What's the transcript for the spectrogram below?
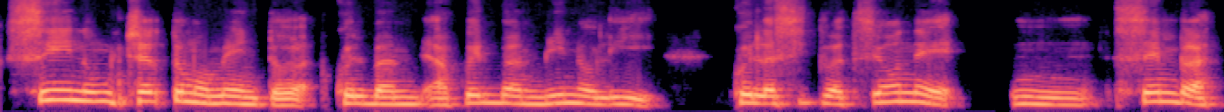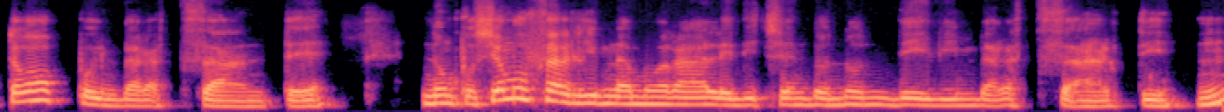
Se in un certo momento a quel, bambino, a quel bambino lì quella situazione mh, sembra troppo imbarazzante, non possiamo fargli una morale dicendo non devi imbarazzarti, hm?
